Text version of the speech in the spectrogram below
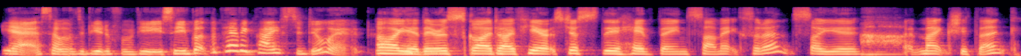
yeah, so it was a beautiful view. So you've got the perfect place to do it. Oh yeah, there is skydive here. It's just there have been some accidents, so you Ah, it makes you think.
